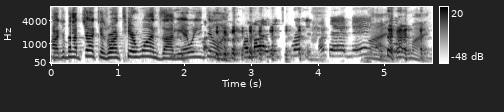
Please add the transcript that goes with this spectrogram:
talk about Chuck because we're on tier one, Xavier. What are you doing? my mind went running. My bad, man. Come on, come on.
